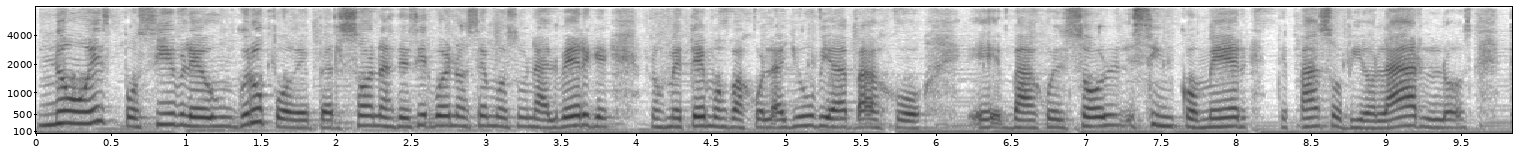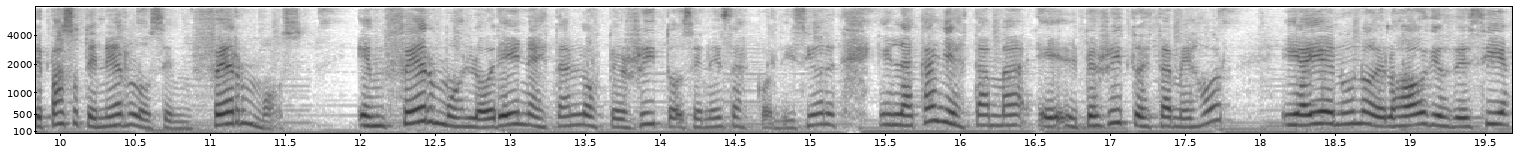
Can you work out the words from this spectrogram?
No es posible un grupo de personas decir, bueno, hacemos un albergue, los metemos bajo la lluvia, bajo, eh, bajo el sol, sin comer, de paso violarlos, de paso tenerlos enfermos. Enfermos, Lorena, están los perritos en esas condiciones. En la calle está más, el perrito está mejor. Y ahí en uno de los audios decía,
